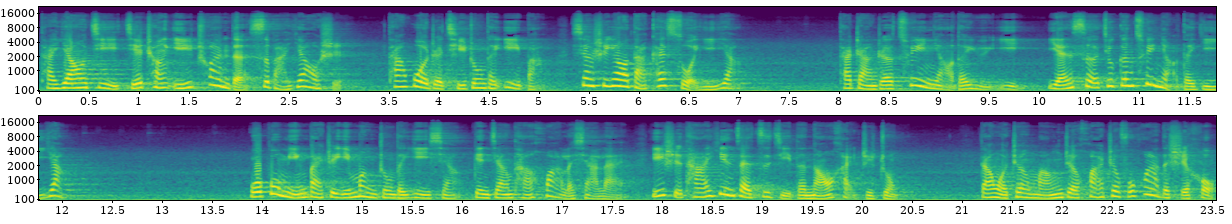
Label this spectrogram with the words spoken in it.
他腰际结成一串的四把钥匙，他握着其中的一把，像是要打开锁一样。他长着翠鸟的羽翼，颜色就跟翠鸟的一样。我不明白这一梦中的意象，便将它画了下来，以使它印在自己的脑海之中。当我正忙着画这幅画的时候，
